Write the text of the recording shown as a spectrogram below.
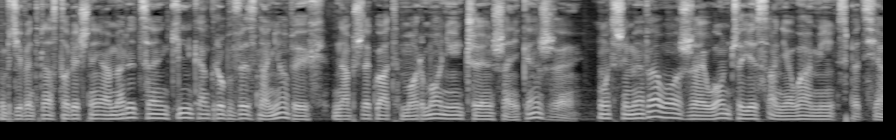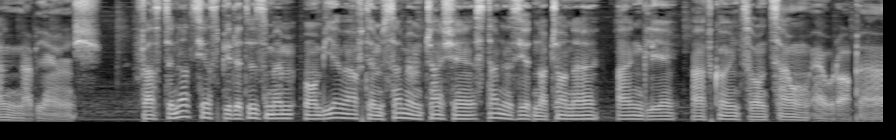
W XIX-wiecznej Ameryce kilka grup wyznaniowych, np. mormoni czy szejkerzy, utrzymywało, że łączy je z aniołami specjalna więź. Fascynacja spirytyzmem objęła w tym samym czasie Stany Zjednoczone, Anglię, a w końcu całą Europę.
